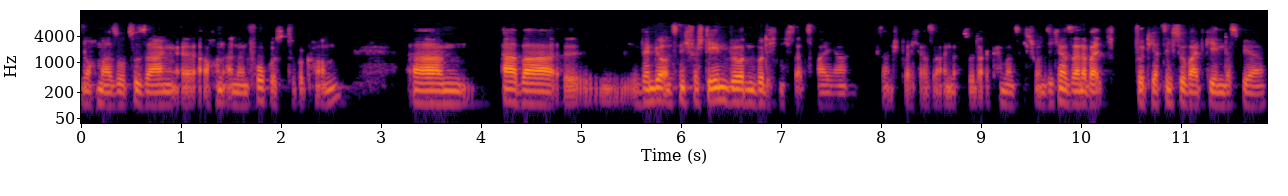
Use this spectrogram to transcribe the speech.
nochmal sozusagen äh, auch einen anderen Fokus zu bekommen. Ähm, aber äh, wenn wir uns nicht verstehen würden, würde ich nicht seit zwei Jahren sein Sprecher sein. Also da kann man sich schon sicher sein. Aber ich würde jetzt nicht so weit gehen, dass wir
